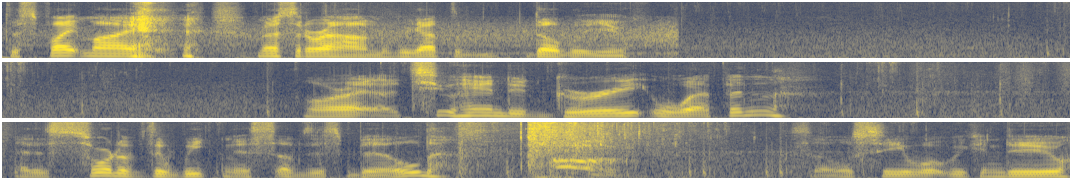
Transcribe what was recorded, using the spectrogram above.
Despite my messing around, we got the W. Alright, a two-handed great weapon. That is sort of the weakness of this build. So we'll see what we can do.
